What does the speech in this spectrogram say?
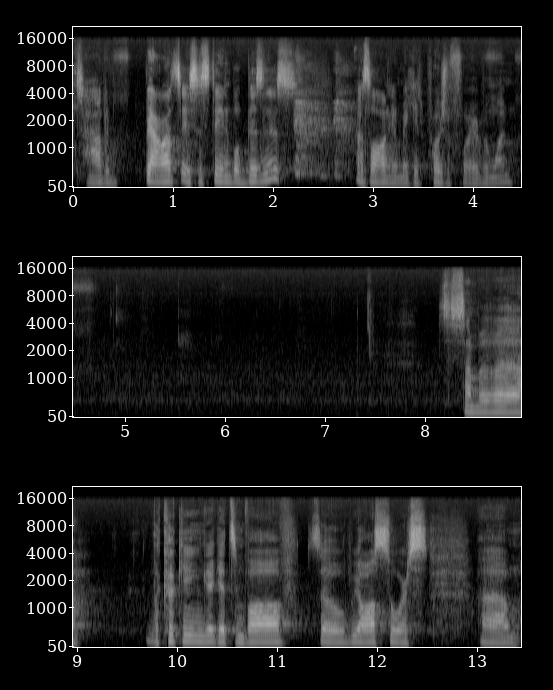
It's how to balance a sustainable business as long as make it approachable for everyone. Some of uh, the cooking that gets involved. So we all source um,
